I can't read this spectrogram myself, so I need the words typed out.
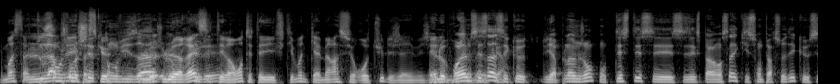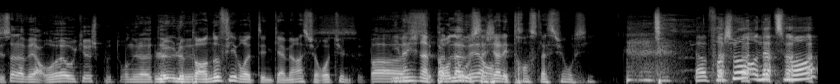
Et moi, ça a tout changé parce de que ton visage, le, reste, c'était vraiment, t'étais effectivement une caméra sur rotule. Et, j'avais- Et le problème, c'est ça, c'est qu'il y a plein de gens qui ont testé ces, ces expériences-là et qui sont persuadés que c'est ça la VR. Ouais, ok, je peux tourner la tête. le, porno fibre était une caméra sur rotule. c'est pas- Imagine c'est un porno où ça en gère fait. les translations aussi. Euh, franchement, honnêtement,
